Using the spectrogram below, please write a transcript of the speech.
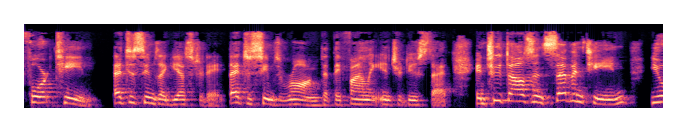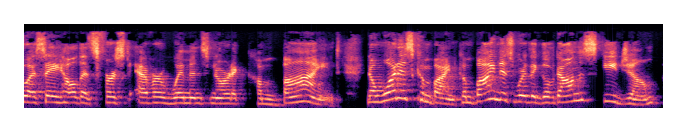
14. That just seems like yesterday. That just seems wrong that they finally introduced that. In 2017, USA held its first ever women's Nordic combined. Now, what is combined? Combined is where they go down the ski jump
